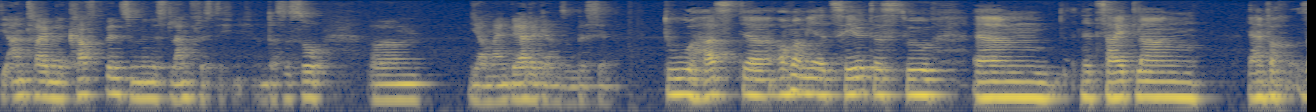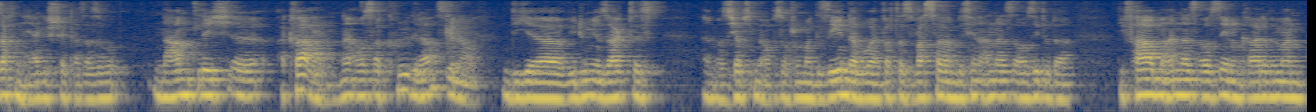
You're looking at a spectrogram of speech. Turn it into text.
die antreibende Kraft bin, zumindest langfristig nicht. Und das ist so, ähm, ja, mein Werdegang so ein bisschen. Du hast ja auch mal mir erzählt, dass du ähm, eine Zeit lang ja, einfach Sachen hergestellt hast, also namentlich äh, Aquarien ne, aus Acrylglas. Genau. Die, äh, wie du mir sagtest, also ich habe es mir auch schon mal gesehen, da wo einfach das Wasser ein bisschen anders aussieht oder die Farben anders aussehen. Und gerade wenn man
